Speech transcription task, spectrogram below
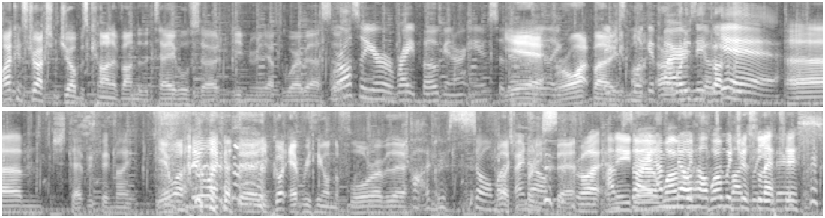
my construction job was kind of under the table, so you didn't really have to worry about it. So. We're also you're a right bogan, aren't you? So Yeah, way, like, right They just bogan, look mate. at All right, what fires do you and need, go, Buckley? yeah. Um, just everything, mate. yeah, well, I feel like the, you've got everything on the floor over there. God, we have so I feel much. like I you're know. pretty set. Right, I I'm need sorry, uh, I'm one no with, help one with just Buckley either. lettuce,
